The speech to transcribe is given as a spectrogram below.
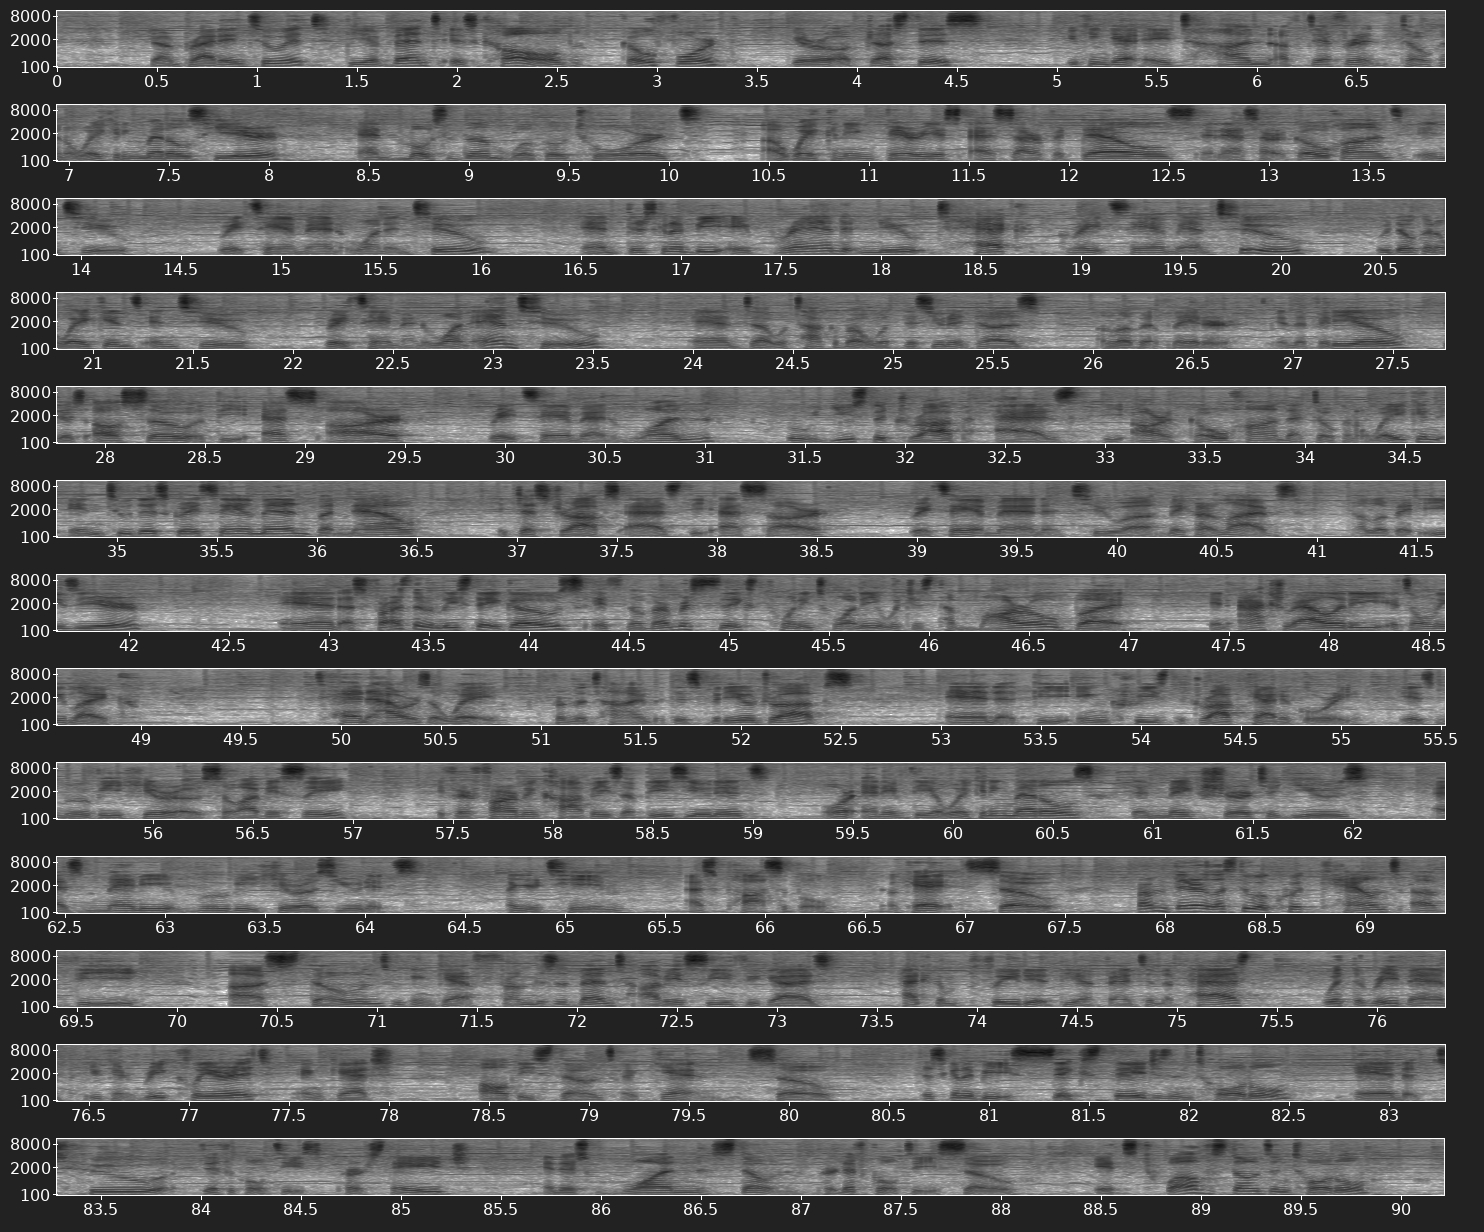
jump right into it. The event is called Go Forth, Hero of Justice. You can get a ton of different Dokkan Awakening medals here, and most of them will go towards awakening various SR Videls and SR Gohans into Great Saiyaman 1 and 2. And there's going to be a brand new tech Great Saiyaman 2 who Dokkan Awakens into Great Saiyaman 1 and 2. And uh, we'll talk about what this unit does a little bit later in the video. There's also the SR Great Saiyaman 1 who used to drop as the R Gohan that Dokkan Awaken into this Great Saiyaman, but now it just drops as the SR Great Saiyaman to uh, make our lives a little bit easier. And as far as the release date goes, it's November 6th, 2020, which is tomorrow, but in actuality, it's only like 10 hours away from the time this video drops. And the increased drop category is movie heroes. So obviously, if you're farming copies of these units or any of the Awakening medals, then make sure to use as many movie heroes units on your team as possible. Okay, so from there, let's do a quick count of the uh, stones we can get from this event. Obviously, if you guys had completed the event in the past, with the revamp, you can re-clear it and get all these stones again. So there's going to be six stages in total and two difficulties per stage and there's one stone per difficulty. So it's 12 stones in total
